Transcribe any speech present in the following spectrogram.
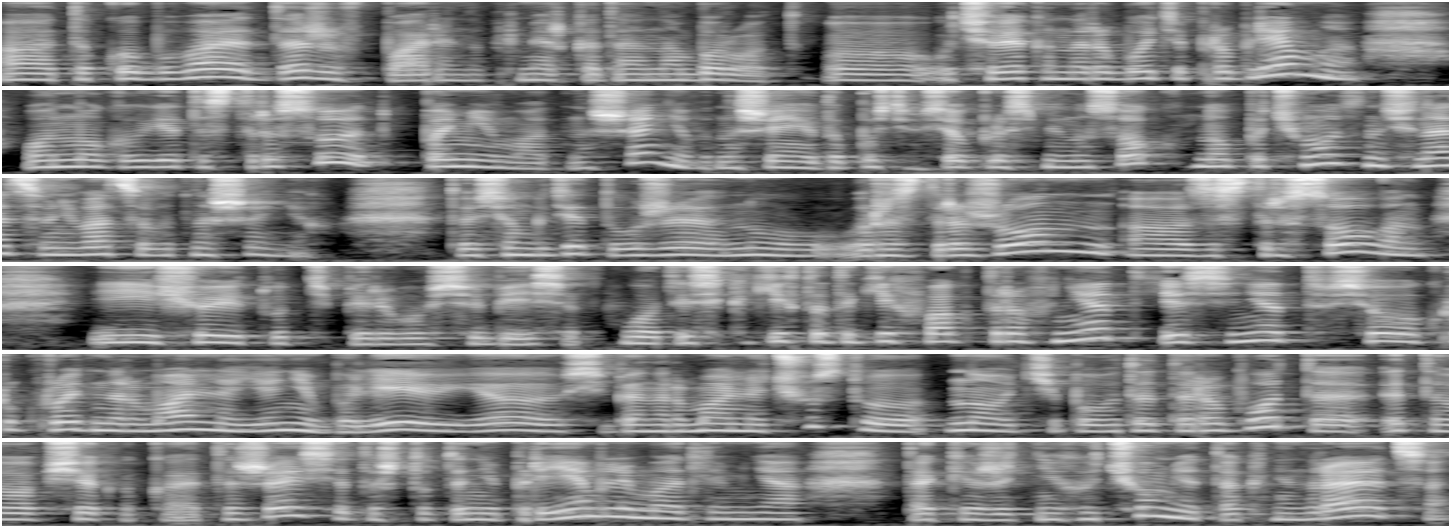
А, Такое бывает даже в паре, например, когда наоборот. э, У человека на работе проблемы, он много где-то стрессует, помимо отношений, в отношениях, допустим, все плюс-минусок, но почему-то начинает сомневаться в отношениях. То есть он где-то уже ну, раздражен, а, застрессован, и еще и тут теперь его все бесит. Вот, если каких-то таких факторов нет, если нет, все вокруг вроде нормально, я не болею, я себя нормально чувствую, но типа вот эта работа, это вообще какая-то жесть, это что-то неприемлемое для меня, так я жить не хочу, мне так не нравится,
